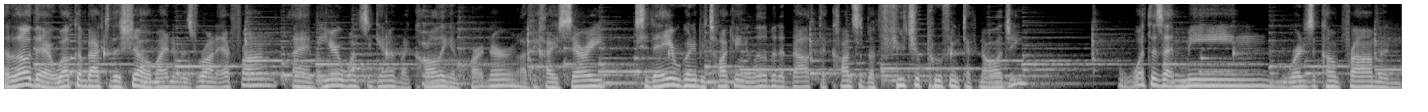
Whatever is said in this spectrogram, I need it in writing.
Hello there. Welcome back to the show. My name is Ron Efron. I am here once again with my colleague and partner, Avichai Seri. Today, we're going to be talking a little bit about the concept of future proofing technology. What does that mean? Where does it come from? And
